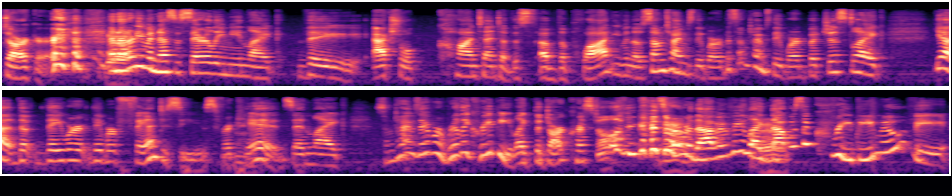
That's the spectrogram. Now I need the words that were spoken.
darker, and. I don't even necessarily mean like the actual content of this of the plot, even though sometimes they were, but sometimes they weren't. But just like yeah, the, they were they were fantasies for mm. kids, and like sometimes they were really creepy. Like the Dark Crystal, if you guys yeah. remember that movie, like yeah. that was a creepy movie,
